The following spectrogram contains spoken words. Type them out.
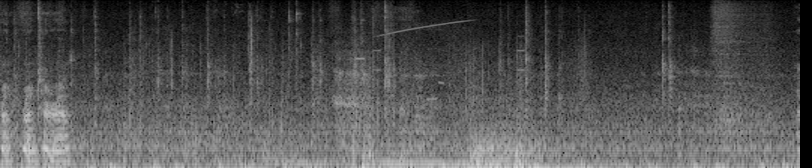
Run, run, turn around. I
